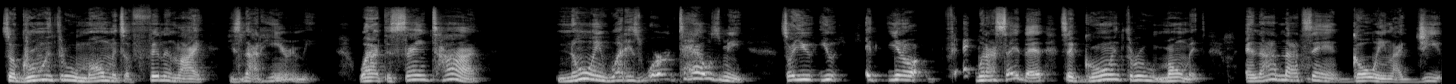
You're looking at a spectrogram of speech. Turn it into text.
So growing through moments of feeling like he's not hearing me, while at the same time knowing what his word tells me. So you, you, it, you know, when I say that, it's a going through moments, and I'm not saying going like G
